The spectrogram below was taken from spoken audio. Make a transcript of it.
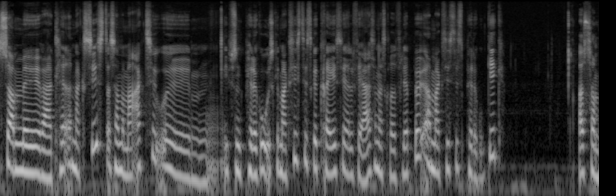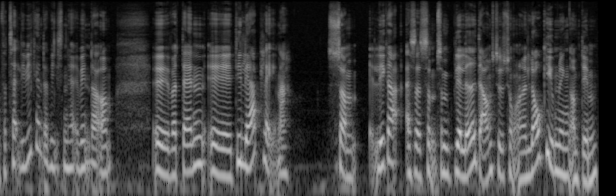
som øh, var erklæret marxist, og som var meget aktiv øh, i sådan pædagogiske, marxistiske kredse i 70'erne, har skrevet flere bøger om marxistisk pædagogik, og som fortalte i Weekendavisen her i vinter om, øh, hvordan øh, de læreplaner, som ligger, altså som, som bliver lavet i daginstitutionerne, lovgivningen om dem,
